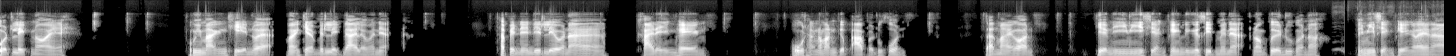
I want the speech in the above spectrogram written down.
บทเหล็กหน่อย ผมมีไม้กางเขนด้วยไม้กางเขนเป็นเหล็กได้เหรอวะเนี่ย ถ้าเป็นในดิสเร็วนะ ขายได้อย่างแพง โอ้ถังน้ำมันเกือบอับอะทุกคน ตัดไม้ก่อน เกมนี้มีเสียงเพลงลิขสิทธิ์ไหมเนี่ยลองเปิดดูก่อนเนาะไม่มีเสียงเพลงอะไรนะ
